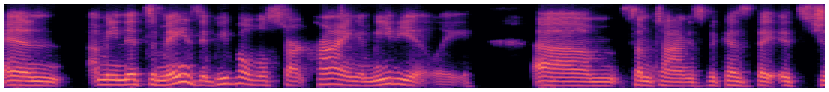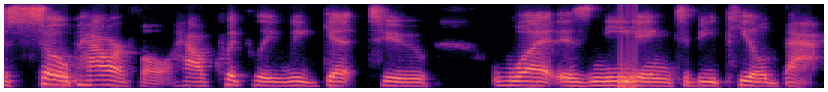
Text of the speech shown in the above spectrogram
And I mean, it's amazing. People will start crying immediately um, sometimes because they, it's just so powerful how quickly we get to what is needing to be peeled back.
